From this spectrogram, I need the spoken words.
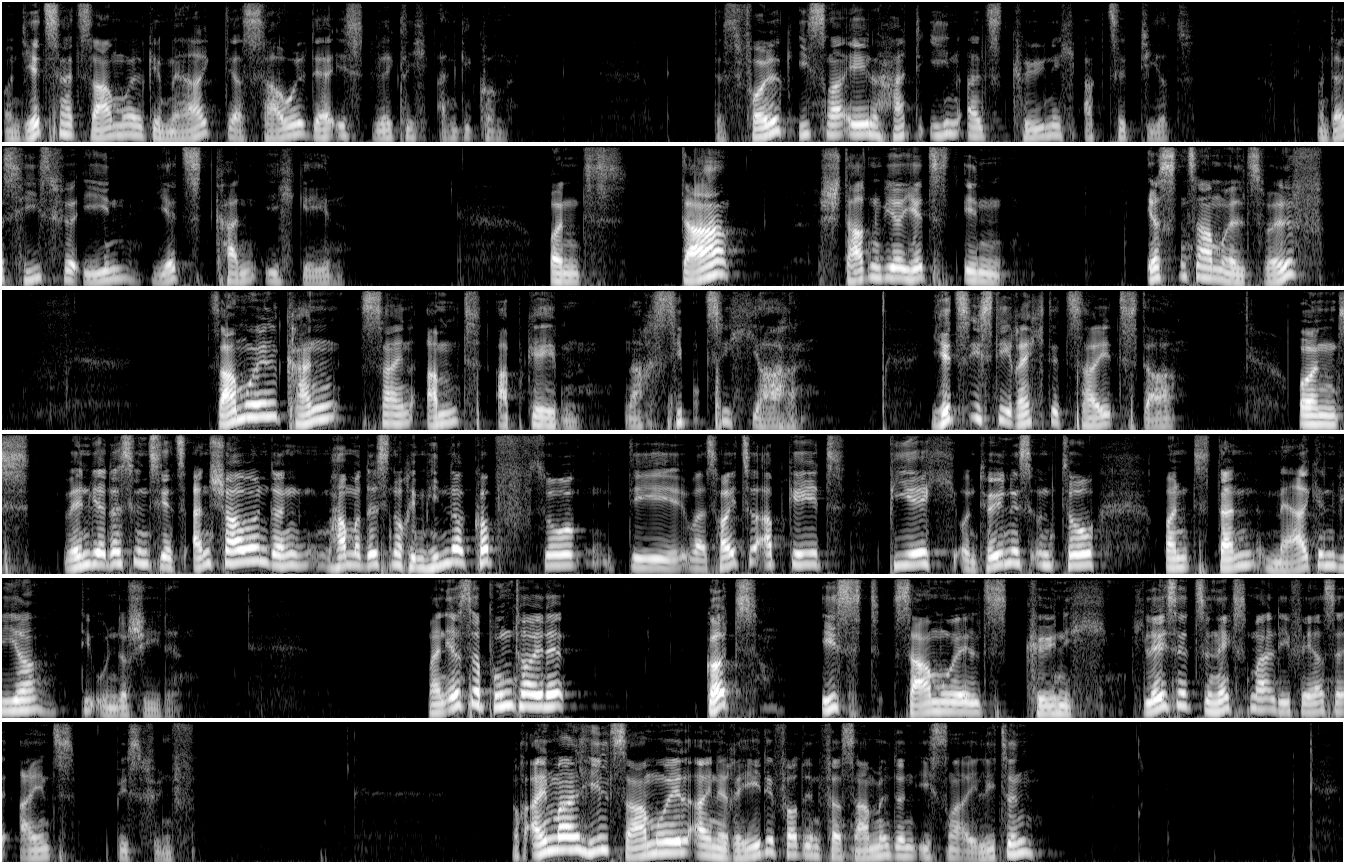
Und jetzt hat Samuel gemerkt, der Saul, der ist wirklich angekommen. Das Volk Israel hat ihn als König akzeptiert. Und das hieß für ihn, jetzt kann ich gehen. Und da starten wir jetzt in 1 Samuel 12. Samuel kann sein Amt abgeben nach 70 Jahren. Jetzt ist die rechte Zeit da. Und wenn wir das uns jetzt anschauen, dann haben wir das noch im Hinterkopf, so die, was heute so abgeht, Piech und Hönes und so, und dann merken wir die Unterschiede. Mein erster Punkt heute, Gott ist Samuels König. Ich lese zunächst mal die Verse 1 bis 5. Noch einmal hielt Samuel eine Rede vor den versammelten Israeliten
